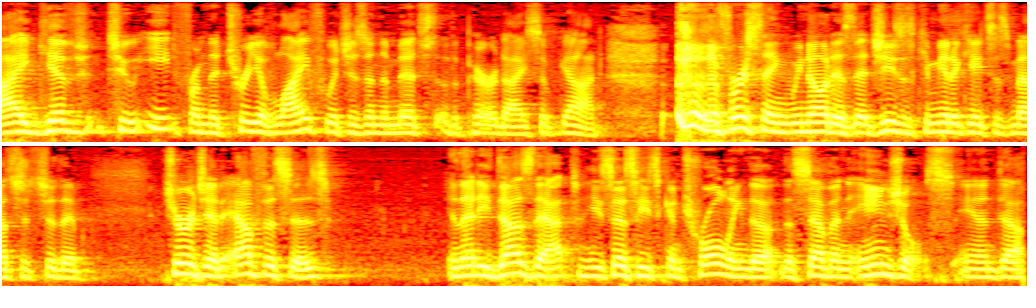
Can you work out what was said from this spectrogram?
I give to eat from the tree of life, which is in the midst of the paradise of God. the first thing we note is that Jesus communicates his message to the church at Ephesus and that he does that. He says he's controlling the, the seven angels. And uh,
